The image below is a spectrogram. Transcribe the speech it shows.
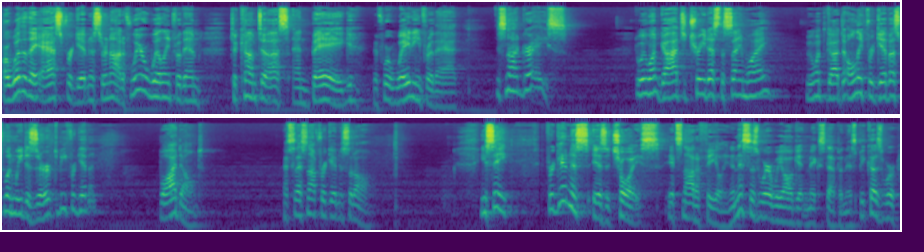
or whether they ask forgiveness or not. If we are willing for them to come to us and beg, if we're waiting for that, it's not grace. Do we want God to treat us the same way? We want God to only forgive us when we deserve to be forgiven? Well, I don't. That's, that's not forgiveness at all. You see, forgiveness is a choice, it's not a feeling. And this is where we all get mixed up in this because we're,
